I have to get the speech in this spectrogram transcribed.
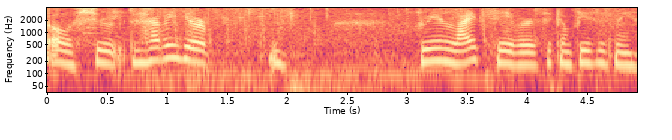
Oh shoot! Having your green lightsabers it confuses me.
